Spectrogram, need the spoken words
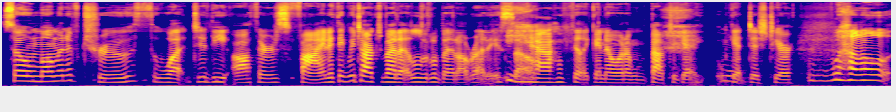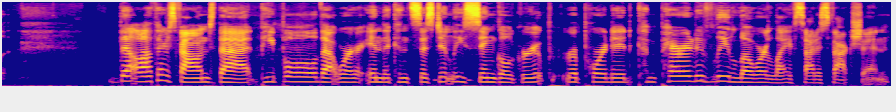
So, moment of truth, what did the authors find? I think we talked about it a little bit already, so yeah. I feel like I know what I'm about to get get dished here. Well, the authors found that people that were in the consistently single group reported comparatively lower life satisfaction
